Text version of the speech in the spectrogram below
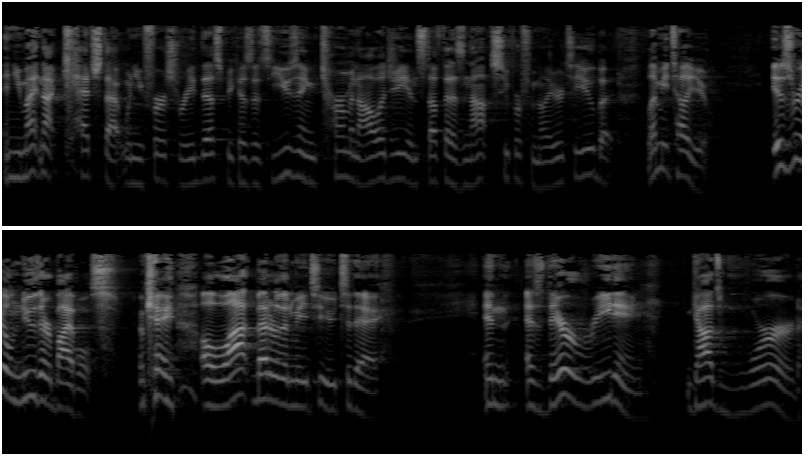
And you might not catch that when you first read this because it's using terminology and stuff that is not super familiar to you. But let me tell you, Israel knew their Bibles, okay, a lot better than me too today. And as they're reading God's word,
